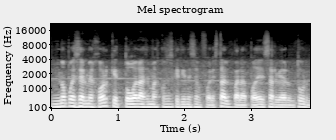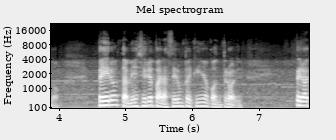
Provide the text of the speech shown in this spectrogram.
no puede ser mejor que todas las demás cosas que tienes en Forestal para poder desarrollar un turno. Pero también sirve para hacer un pequeño control. Pero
